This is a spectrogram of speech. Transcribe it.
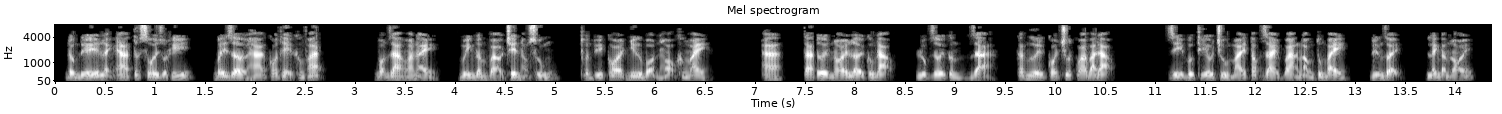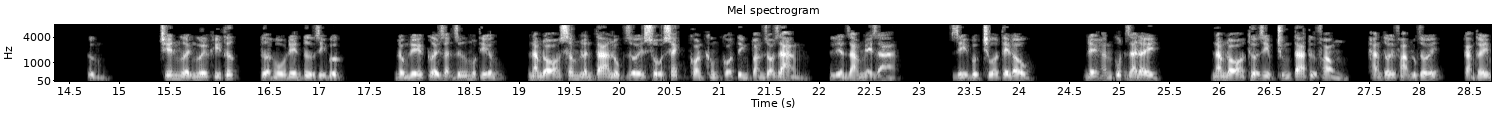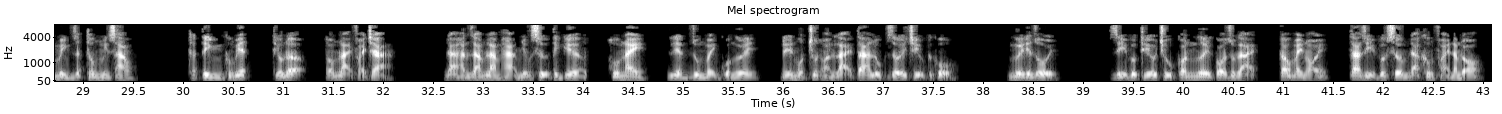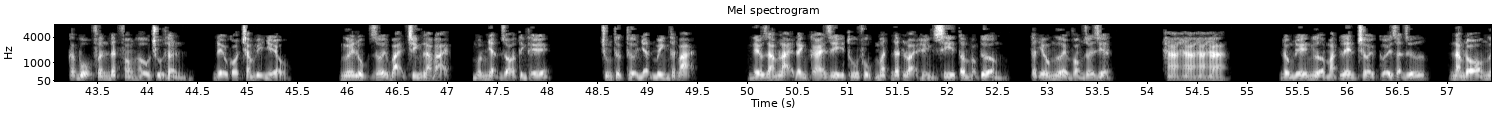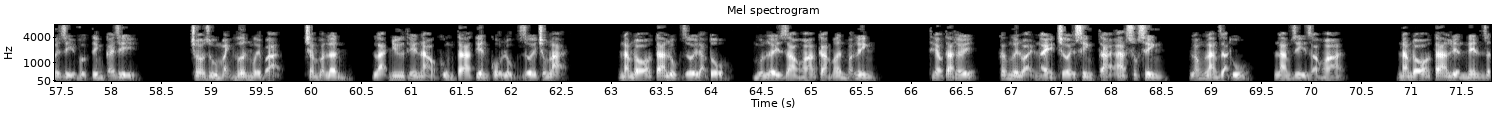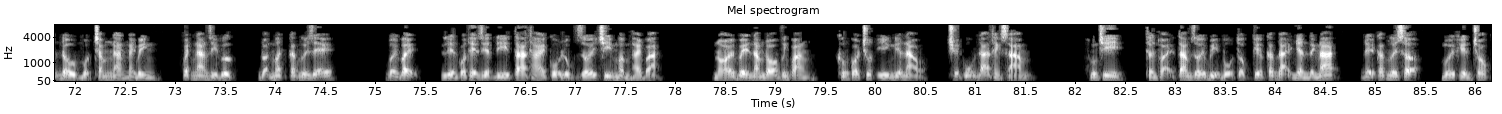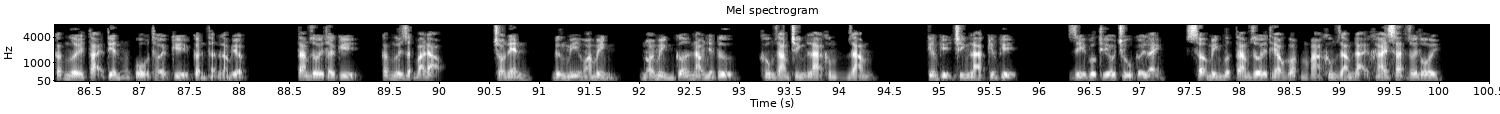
Đồng đế lệnh a tức sôi ruột khí, bây giờ há có thể không phát. Bọn gia hỏa này, mình đâm vào trên họng súng, thuần túy coi như bọn họ không may. A ta tới nói lời công đạo, lục giới cường giả, các ngươi có chút quá bá đạo. Dị vực thiếu chủ mái tóc dài vàng nóng tung bay, đứng dậy, lãnh đạo nói ừng trên người ngươi khí thức, tựa hồ đến từ dị vực. Đồng đế cười giận dữ một tiếng, năm đó xâm lấn ta lục giới sổ sách còn không có tính toán rõ ràng, liền dám nhảy ra. Dị vực chúa tể đâu? Để hắn cút ra đây. Năm đó thừa dịp chúng ta tự phòng, hắn tới phạm lục giới, cảm thấy mình rất thông minh sao? Thật tình không biết, thiếu nợ, tóm lại phải trả. Đã hắn dám làm hạ những sự tình kia, hôm nay, liền dùng mệnh của ngươi đến một chút hoàn lại ta lục giới chịu cực khổ. Ngươi điên rồi. Dị vực thiếu chủ con ngươi co rụt lại, cao mày nói, ta dị vực sớm đã không phải năm đó, các bộ phân đất phong hầu chủ thần, đều có trăm vị nhiều. Ngươi lục giới bại chính là bại, muốn nhận rõ tình thế. Trung thực thừa nhận mình thất bại. Nếu dám lại đánh cái gì thu phục mất đất loại hình si tâm vọng tưởng, tất yếu người vong giới diệt. ha ha ha ha. Đồng đế ngửa mặt lên trời cười giận dữ, năm đó ngươi dị vực tính cái gì? Cho dù mạnh hơn mười vạn, trăm vạn lần, lại như thế nào cùng ta tiên cổ lục giới chống lại? Năm đó ta lục giới đạo tổ, muốn lấy giáo hóa cảm ơn vạn linh theo ta thấy, các ngươi loại này trời sinh tà ác xuất sinh, lòng lang dạ thú, làm gì giáo hóa? Năm đó ta liền nên dẫn đầu một trăm ngàn ngày binh, quét ngang dị vực, đoạn mất các ngươi dễ. Bởi vậy, liền có thể diệt đi ta thái cổ lục giới chi mầm hai bạn. Nói về năm đó vinh quang, không có chút ý nghĩa nào, chuyện cũ đã thành xám huống chi, thần thoại tam giới bị bộ tộc kia các đại nhân đánh nát, để các ngươi sợ, mới khiến cho các ngươi tại tiên cổ thời kỳ cẩn thận làm việc. Tam giới thời kỳ, các ngươi rất bá đạo. Cho nên, đừng mỹ hóa mình, nói mình cỡ nào nhân tử, không dám chính là không dám. Kiên kỵ chính là kiên kỵ dị vực thiếu chủ cười lạnh, sợ mình bước tam giới theo gót mà không dám đại khai sát giới thôi.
